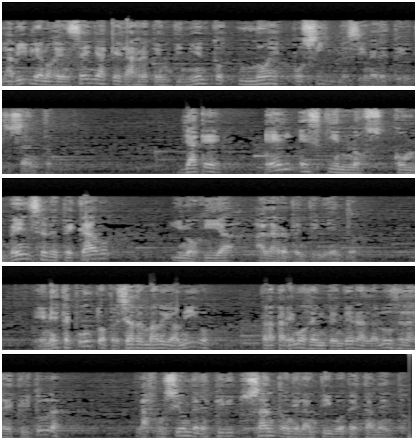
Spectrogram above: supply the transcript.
La Biblia nos enseña que el arrepentimiento no es posible sin el Espíritu Santo ya que Él es quien nos convence de pecado y nos guía al arrepentimiento. En este punto, apreciado hermano y amigo, trataremos de entender a la luz de las Escrituras la función del Espíritu Santo en el Antiguo Testamento.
